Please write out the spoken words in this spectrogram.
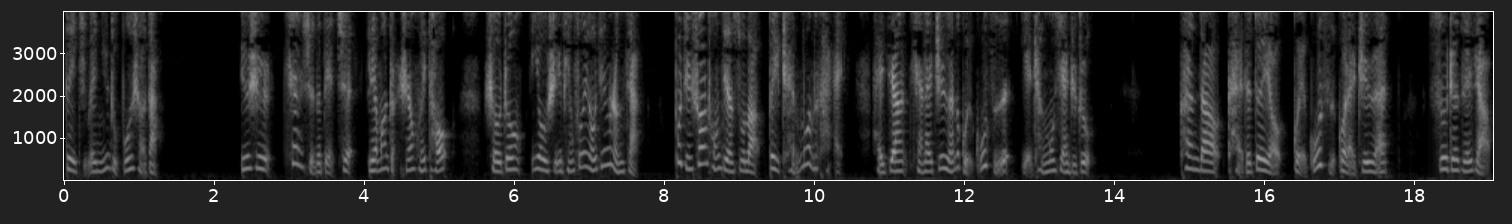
对几位女主播说道。于是欠血的扁鹊连忙转身回头，手中又是一瓶风油精扔下，不仅双重减速了被沉默的凯，还将前来支援的鬼谷子也成功限制住。看到凯的队友鬼谷子过来支援，苏哲嘴角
